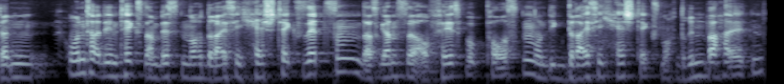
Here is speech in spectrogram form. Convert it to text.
dann unter den Text am besten noch 30 Hashtags setzen, das Ganze auf Facebook posten und die 30 Hashtags noch drin behalten.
